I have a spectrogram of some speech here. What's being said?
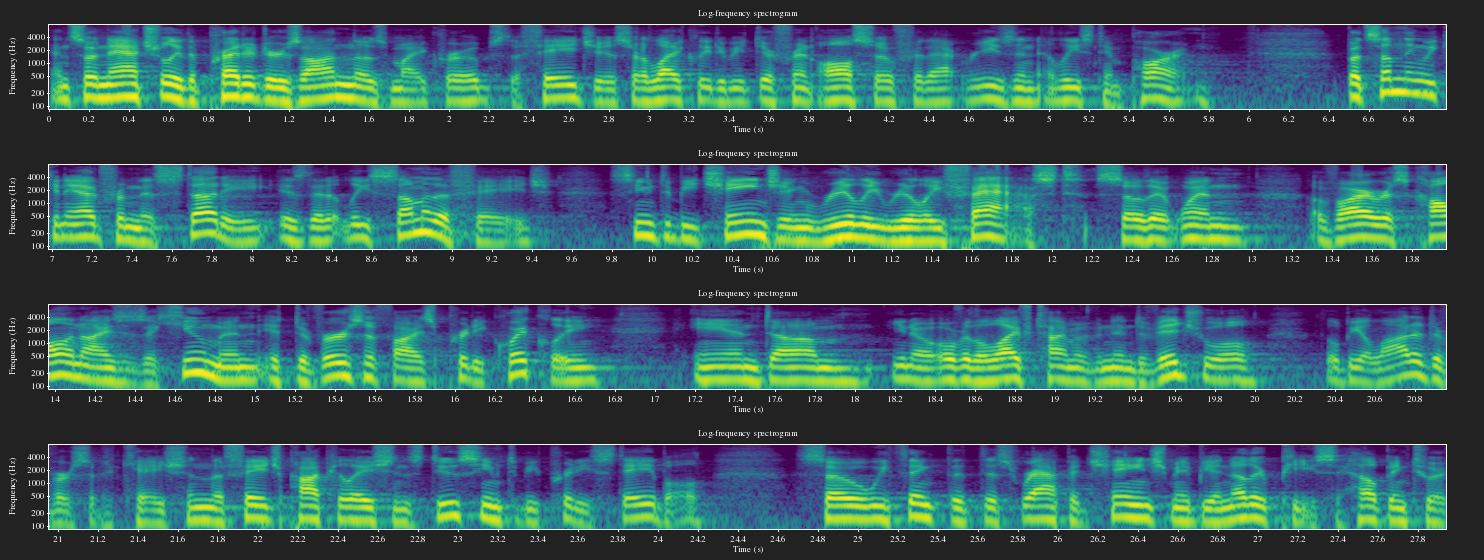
And so naturally the predators on those microbes, the phages, are likely to be different also for that reason, at least in part. But something we can add from this study is that at least some of the phage seem to be changing really, really fast, so that when a virus colonizes a human, it diversifies pretty quickly, and um, you know, over the lifetime of an individual, there'll be a lot of diversification. The phage populations do seem to be pretty stable. So we think that this rapid change may be another piece helping to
